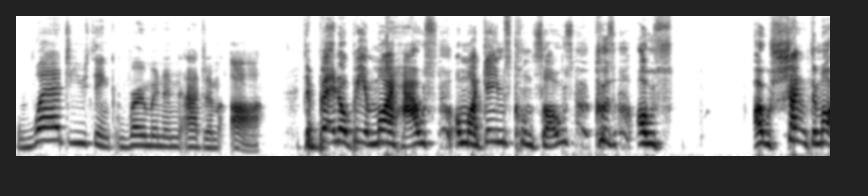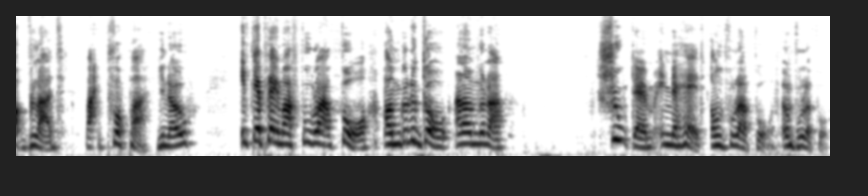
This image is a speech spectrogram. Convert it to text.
where do you think Roman and Adam are? They better not be at my house on my games consoles, cause I'll, I'll shank them up, blood, like proper, you know. If they play my Fallout 4, I'm gonna go and I'm gonna shoot them in the head on Fallout 4. On Fallout 4.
